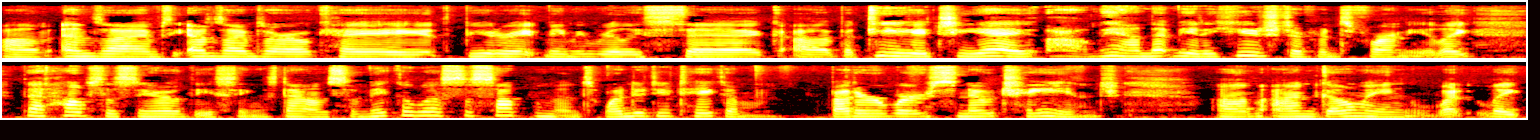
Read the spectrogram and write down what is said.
um, enzymes, the enzymes are okay. The butyrate made me really sick. Uh, but DHEA, oh man, that made a huge difference for me. Like, that helps us narrow these things down. So make a list of supplements. When did you take them? Better, worse, no change um, ongoing. What like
